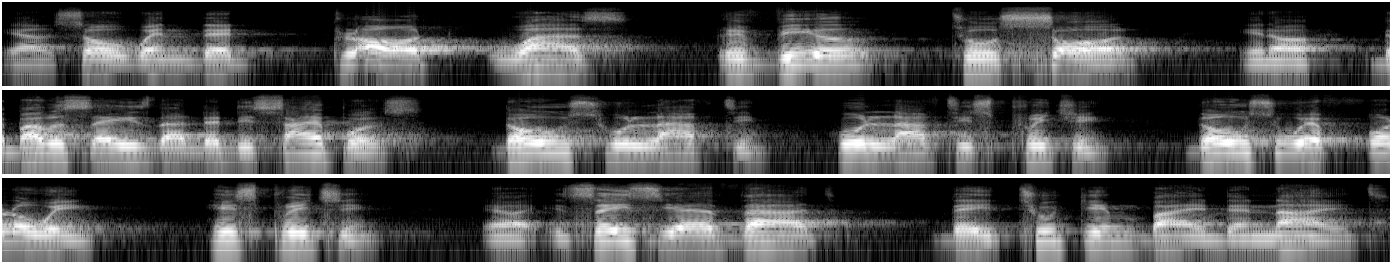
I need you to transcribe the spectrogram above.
Yeah, so when the plot was revealed to Saul, you know, the Bible says that the disciples, those who loved him, who loved his preaching, those who were following his preaching, uh, it says here that they took him by the night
